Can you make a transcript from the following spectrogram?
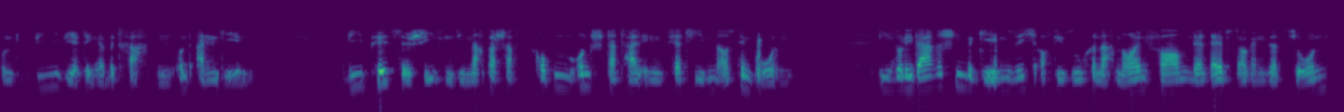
und wie wir Dinge betrachten und angehen. Wie Pilze schießen die Nachbarschaftsgruppen und Stadtteilinitiativen aus dem Boden. Die Solidarischen begeben sich auf die Suche nach neuen Formen der Selbstorganisation,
